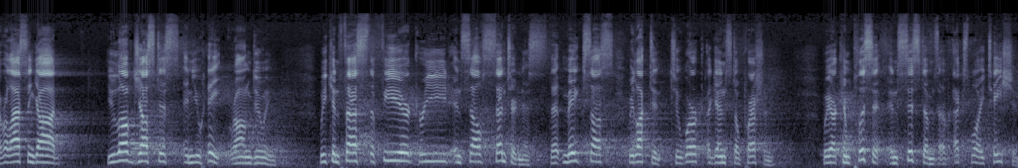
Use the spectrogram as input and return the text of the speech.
Everlasting God, you love justice and you hate wrongdoing. We confess the fear, greed, and self centeredness that makes us reluctant to work against oppression. We are complicit in systems of exploitation.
